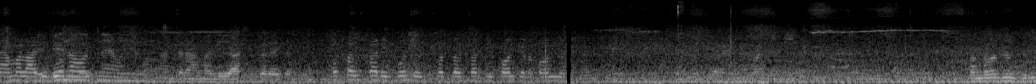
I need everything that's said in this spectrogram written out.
आम्हाला आधी देणं होत नाही म्हणजे मग नंतर आम्हाला असं करायचं सत्तावीस तारीख बोलले सत्तावीस तारीख कॉल केला कॉल पंधरा दिवस दिले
